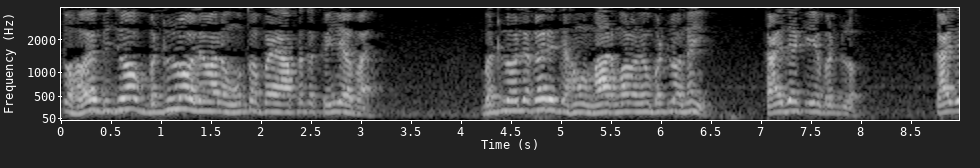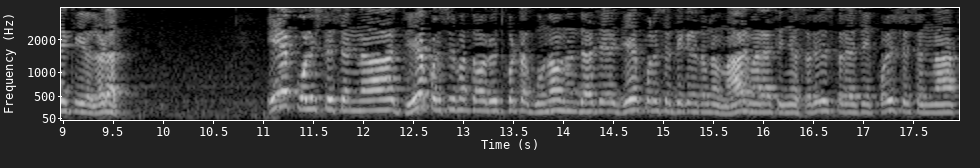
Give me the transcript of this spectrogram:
તો હવે બીજો બદલો લેવાનો હું તો ભાઈ આપણે તો કહીએ ભાઈ. બદલો એટલે કઈ રીતે? હું માર મારો એવો બદલો નહીં. કાયદેકીય બદલો. કાયદેકીય લડત. એ પોલીસ સ્ટેશનના જે પોલીસ સ્ટેશનમાં તમારા વિરુદ્ધ ખોટા ગુનાઓ નોંધ્યા છે, જે પોલીસ અધિકારી તમને માર માર્યા છે, અહીંયા સર્વિસ કરે છે, પોલીસ સ્ટેશનના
